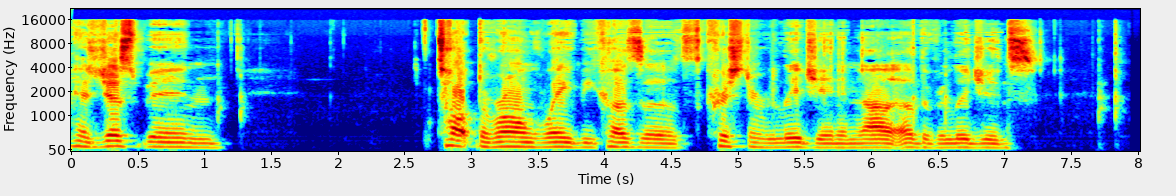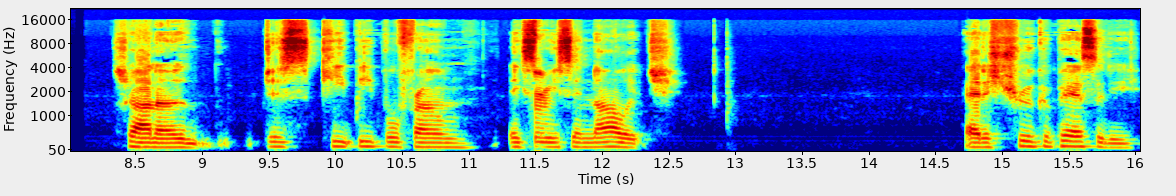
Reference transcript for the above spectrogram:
has just been taught the wrong way because of Christian religion and all other religions trying to just keep people from experiencing knowledge at its true capacity.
